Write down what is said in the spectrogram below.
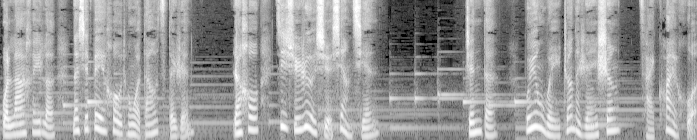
我拉黑了那些背后捅我刀子的人，然后继续热血向前。真的，不用伪装的人生才快活。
